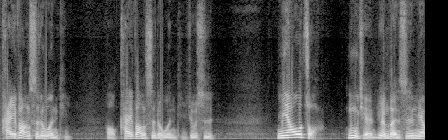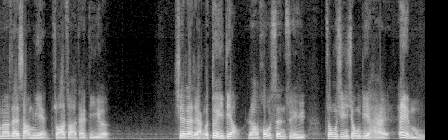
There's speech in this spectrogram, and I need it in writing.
开放式的问题。哦，开放式的问题就是喵爪，目前原本是喵喵在上面，爪爪在第二，现在两个对调，然后甚至于中信兄弟还 M，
